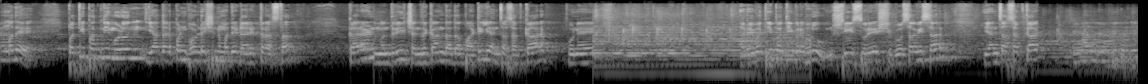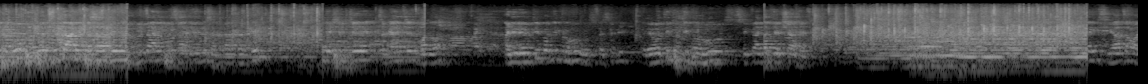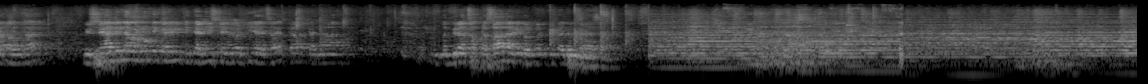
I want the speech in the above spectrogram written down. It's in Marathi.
मध्ये पती पत्नी मिळून या दर्पण फाउंडेशनमध्ये डायरेक्टर असतात. कारण मंत्री चंद्रकांत दादा पाटील यांचा सत्कार पुणे रेवतीपती प्रभू श्री सुरेश गोसावी सर यांचा सत्कार आणि रेवतीपती प्रभू स्पेसिफिक रेवतीपती प्रभू श्रीकांत अध्यक्ष आहेत सिंहाचा वाटा होता. मी श्रेयाजींना विनंती करेन की त्यांनी स्टेजवरती यायचं आहे. तर त्यांना मंदिराचा प्रसाद आणि भगवद्गीता देऊन करायचा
